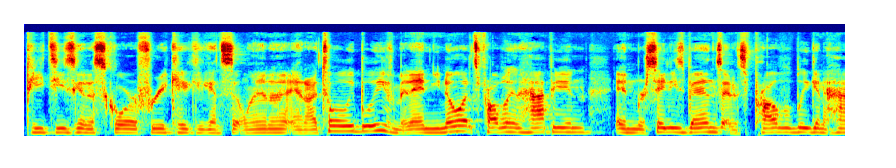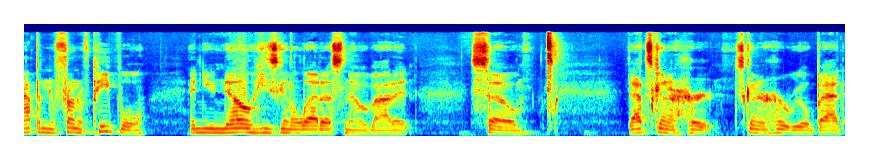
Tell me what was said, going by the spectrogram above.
PT's going to score a free kick against Atlanta, and I totally believe him. And you know what? It's probably going to happen in, in Mercedes Benz, and it's probably going to happen in front of people, and you know he's going to let us know about it. So that's going to hurt. It's going to hurt real bad.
